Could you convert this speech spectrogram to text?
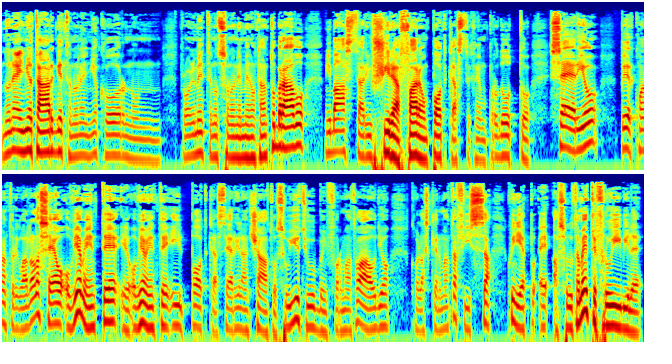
Non è il mio target, non è il mio core, non, probabilmente non sono nemmeno tanto bravo. Mi basta riuscire a fare un podcast che è un prodotto serio per quanto riguarda la SEO. Ovviamente, eh, ovviamente il podcast è rilanciato su YouTube in formato audio con la schermata fissa, quindi è, è assolutamente fruibile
